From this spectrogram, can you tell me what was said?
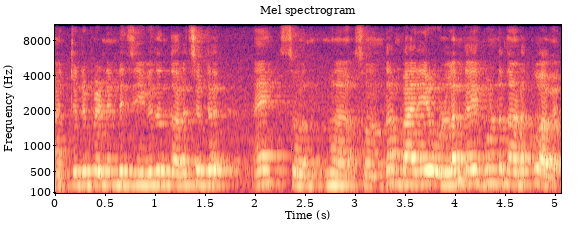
മറ്റൊരു പെണ്ണിന്റെ ജീവിതം തുലച്ചിട്ട് ഏ സ്വന്തം ഭാര്യയെ ഉള്ളം കൈ കൊണ്ട് നടക്കും അവൻ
